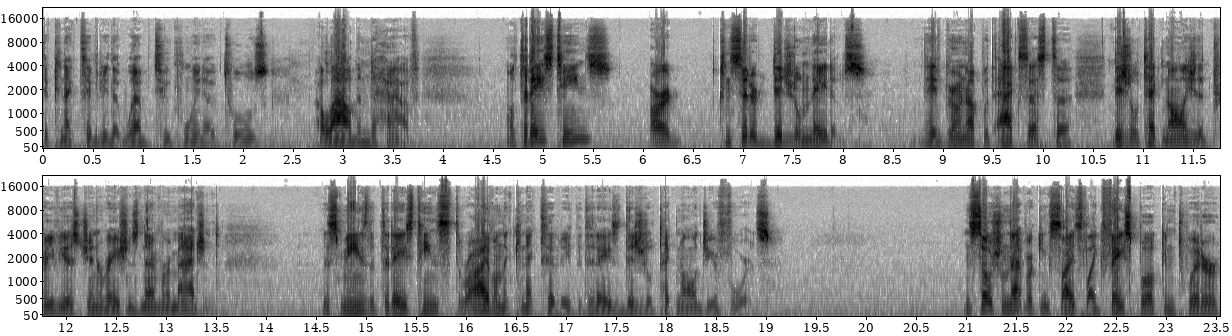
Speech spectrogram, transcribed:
the connectivity that Web 2.0 tools allow them to have. Well, today's teens are considered digital natives. They've grown up with access to digital technology that previous generations never imagined. This means that today's teens thrive on the connectivity that today's digital technology affords. And social networking sites like Facebook and Twitter,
